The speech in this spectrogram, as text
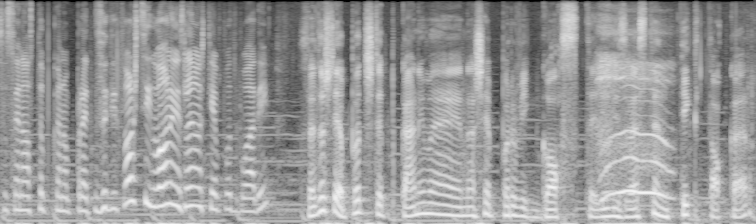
с една стъпка напред. За какво ще си говорим следващия път, Влади? Следващия път ще поканим нашия първи гост, един известен тиктокър.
